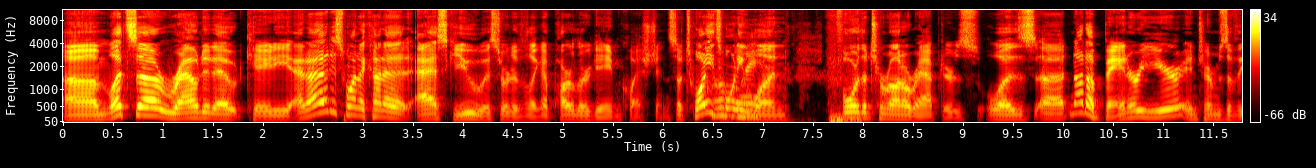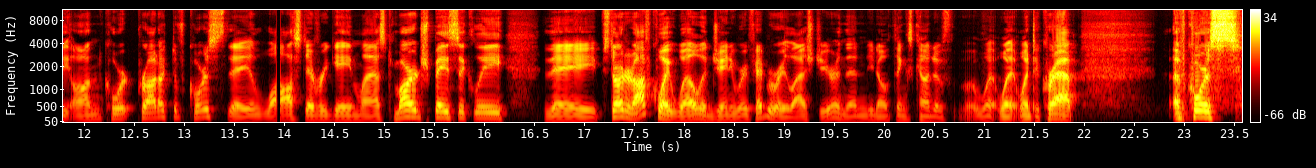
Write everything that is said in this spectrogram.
Um, let's uh, round it out, Katie. And I just want to kind of ask you a sort of like a parlor game question. So 2021 for the Toronto Raptors was uh, not a banner year in terms of the on court product, of course. They lost every game last March, basically. They started off quite well in January, February last year, and then, you know, things kind of went, went, went to crap. Of course,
